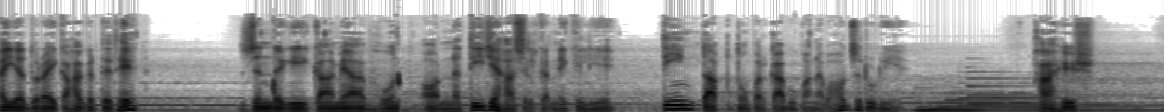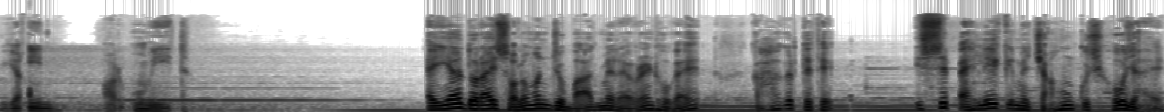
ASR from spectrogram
अय्या दुराई कहा करते थे, ज़िंदगी कामयाब होने और नतीजे हासिल करने के लिए तीन ताकतों पर काबू पाना बहुत ज़रूरी है। ख्वाहिश, यकीन और उम्मीद। अय्या दुराई सोलोमन जो बाद में रेवरेंट हो गए, कहा करते थे इससे पहले कि मैं चाहूँ कुछ हो जाए,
